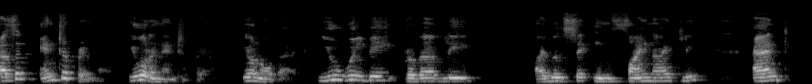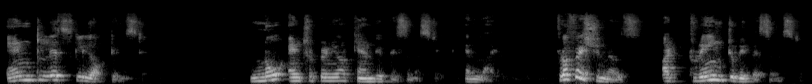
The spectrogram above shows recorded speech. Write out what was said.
As an entrepreneur, you are an entrepreneur. You know that. You will be probably, I will say, infinitely and endlessly optimistic. No entrepreneur can be pessimistic in life. Professionals are trained to be pessimistic.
